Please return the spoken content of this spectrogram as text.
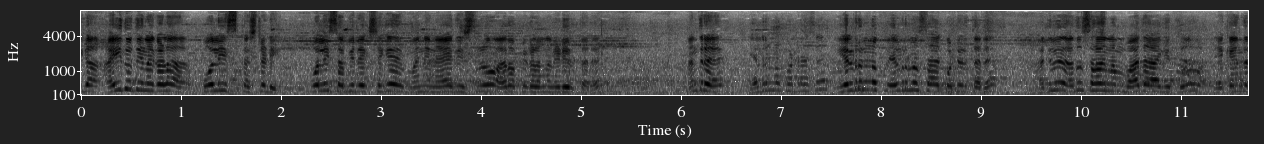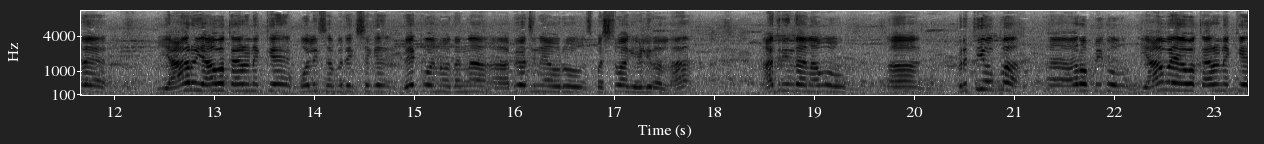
ಈಗ ಐದು ದಿನಗಳ ಪೊಲೀಸ್ ಕಸ್ಟಡಿ ಪೊಲೀಸ್ ಅಭಿರಕ್ಷೆಗೆ ಮಾನ್ಯ ನ್ಯಾಯಾಧೀಶರು ಆರೋಪಿಗಳನ್ನು ನೀಡಿರ್ತಾರೆ. ಅಂದ್ರೆ ಎಲ್ಲರನ್ನು ಕೊಟ್ಟರೆ ಸರ್? ಎಲ್ಲರನ್ನೂ ಸಹ ಕೊಟ್ಟಿರ್ತಾರೆ. ಅದುವೇ ಅದು ಸಹ ನಮ್ಮ ವಾದ ಆಗಿತ್ತು. ಯಾಕೆಂದ್ರೆ ಯಾರು ಯಾವ ಕಾರಣಕ್ಕೆ ಪೊಲೀಸ್ ಅಭಿರಕ್ಷೆಗೆ ಬೇಕು ಅನ್ನೋದನ್ನು ಅಭಿಯೋಜನೆ ಅವರು ಸ್ಪಷ್ಟವಾಗಿ ಹೇಳಿರಲ್ಲ. ಆದ್ದರಿಂದ ನಾವು ಪ್ರತಿಯೊಬ್ಬ ಆರೋಪಿಗೂ ಯಾವ ಯಾವ ಕಾರಣಕ್ಕೆ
